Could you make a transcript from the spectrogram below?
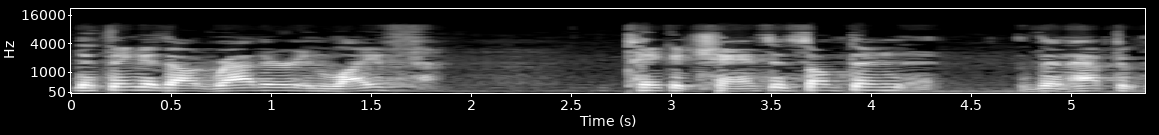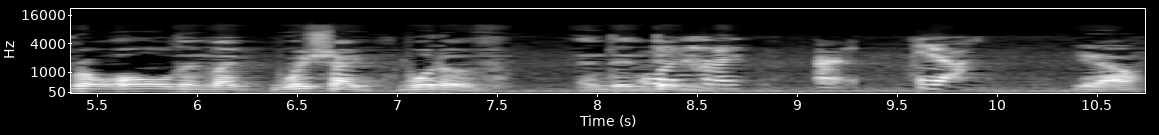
the thing is, I would rather in life take a chance at something than have to grow old and like wish I would have and then didn't. Yeah. You know.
